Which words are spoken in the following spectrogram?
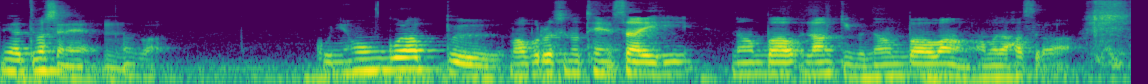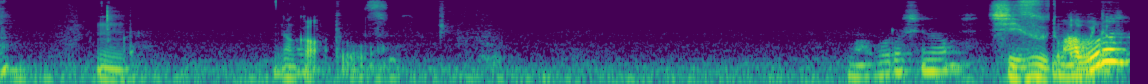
やってましたね、うん。なんかこう日本語ラップ幻の天才ナンバーランキングナンバーワン浜田ハスラーうん。なんかあと幻のシズーとか幻？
